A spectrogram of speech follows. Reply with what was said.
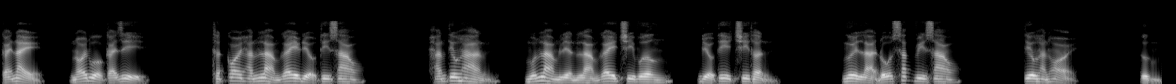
Cái này, nói đùa cái gì? Thật coi hắn làm gây điệu ti sao? Hắn Tiêu Hàn, muốn làm liền làm gây chi vương, điệu ti chi thần. Ngươi là Đỗ Sắc Vi sao? Tiêu Hàn hỏi. Ừm.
